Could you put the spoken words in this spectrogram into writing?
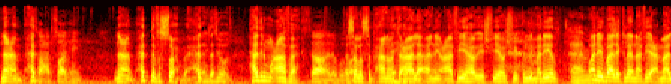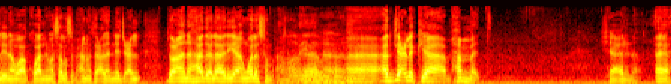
نعم حتى صاحب صالحين. نعم حتى في الصحبة حتى هذه المعافاة. سهل أبو أسأل الله سبحانه وتعالى أن يعافيها ويشفيها ويشفي كل مريض آمين. وأن يبارك لنا في أعمالنا وأقوالنا وأسأل الله سبحانه وتعالى أن يجعل دعانا هذا لا رياء ولا سمعة. آه، أرجع لك يا محمد. شاعرنا. آه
